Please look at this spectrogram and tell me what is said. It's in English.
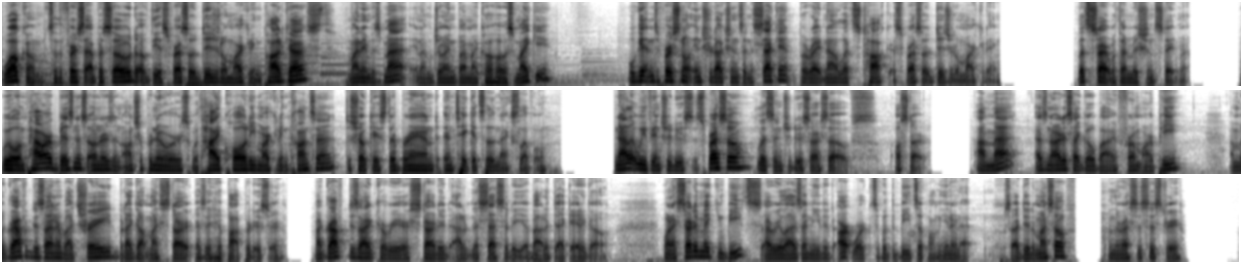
Welcome to the first episode of the Espresso Digital Marketing Podcast. My name is Matt, and I'm joined by my co host Mikey. We'll get into personal introductions in a second, but right now let's talk Espresso Digital Marketing. Let's start with our mission statement. We will empower business owners and entrepreneurs with high quality marketing content to showcase their brand and take it to the next level. Now that we've introduced Espresso, let's introduce ourselves. I'll start. I'm Matt, as an artist, I go by From RP. I'm a graphic designer by trade, but I got my start as a hip hop producer. My graphic design career started out of necessity about a decade ago. When I started making beats, I realized I needed artwork to put the beats up on the internet. So I did it myself, and the rest is history.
